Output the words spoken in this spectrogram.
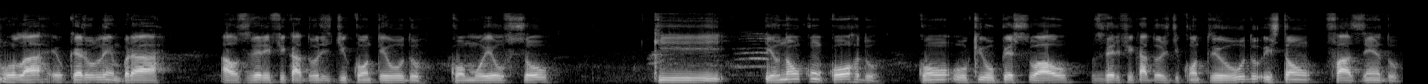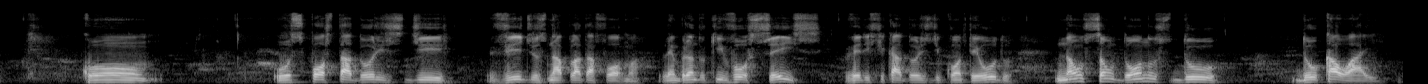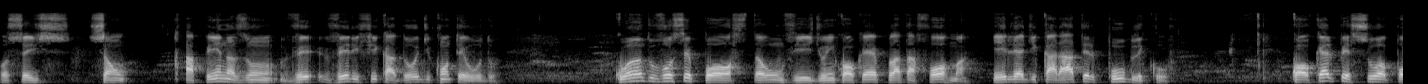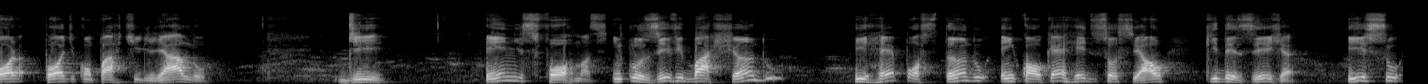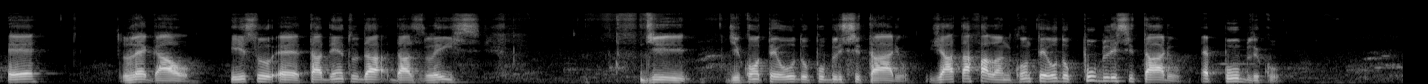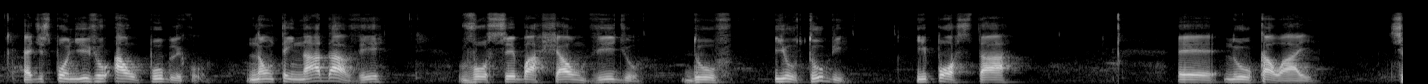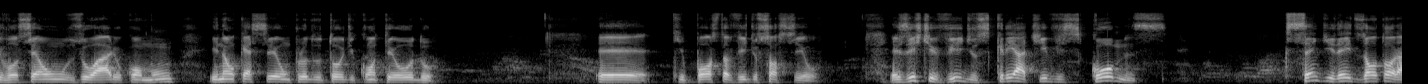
Olá, eu quero lembrar aos verificadores de conteúdo como eu sou que eu não concordo com o que o pessoal, os verificadores de conteúdo estão fazendo com os postadores de vídeos na plataforma. Lembrando que vocês, verificadores de conteúdo, não são donos do, do Kawaii. Vocês são apenas um verificador de conteúdo. Quando você posta um vídeo em qualquer plataforma, ele é de caráter público. Qualquer pessoa pode compartilhá-lo de N formas, inclusive baixando e repostando em qualquer rede social que deseja. Isso é legal. Isso está é, tá dentro da, das leis de, de conteúdo publicitário. Já está falando, conteúdo publicitário é público. É disponível ao público. Não tem nada a ver você baixar um vídeo do YouTube e postar é, no Kawaii. Se você é um usuário comum e não quer ser um produtor de conteúdo é, que posta vídeo só seu. Existem vídeos Creative Commons sem direitos autorais.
